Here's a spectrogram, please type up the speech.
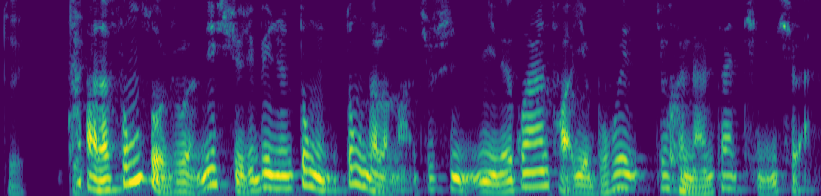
对，它把它封锁住了，那雪就变成冻冻的了嘛，就是你的观赏草也不会就很难再挺起来，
